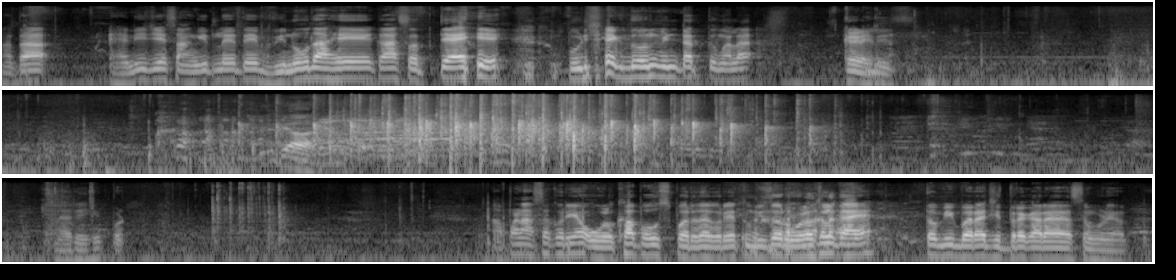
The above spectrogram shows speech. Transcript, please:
आता ह्यांनी जे सांगितलंय ते विनोद आहे का सत्य आहे पुढच्या एक दोन मिनिटात तुम्हाला कळेल. है. अरे हे पण आपण असं करूया ओळखा पाऊस स्पर्धा करूया. तुम्ही जर ओळखलं काय तर मी बरा चित्रकार आहे असं म्हणूयात.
